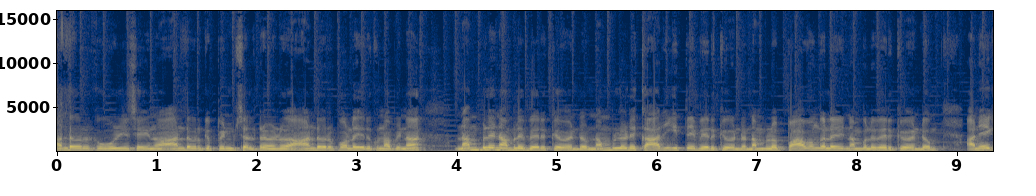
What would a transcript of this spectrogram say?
ஆண்டவருக்கு ஊழியம் செய்யணும் ஆண்டவருக்கு பின் செல்ற வேண்டும் ஆண்டவர் போல இருக்கணும் அப்படின்னா நம்மளே நம்மளே வெறுக்க வேண்டும். நம்மளுடைய காரியத்தை வெறுக்க வேண்டும். நம்மளோட பாவங்களை நம்மளை வெறுக்க வேண்டும். அநேக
